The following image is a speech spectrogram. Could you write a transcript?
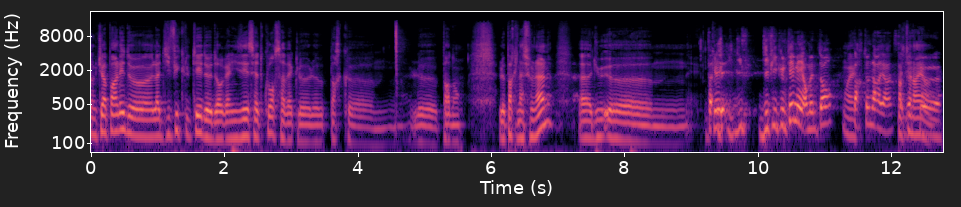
Donc tu as parlé de la difficulté d'organiser cette course avec le, le parc, euh, le pardon, le parc national. Euh, du, euh, Difficulté, mais en même temps partenariat. Partenariat.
